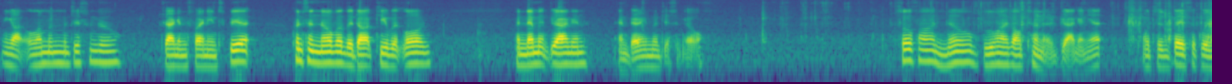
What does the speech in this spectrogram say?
We got Lemon Magician Girl, Dragon's Fighting Spirit, Quinton Nova the Dark Cubic Lord, Pandemic Dragon, and Berry Magician Girl. So far, no Blue Eyes Alternative Dragon yet, which is basically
